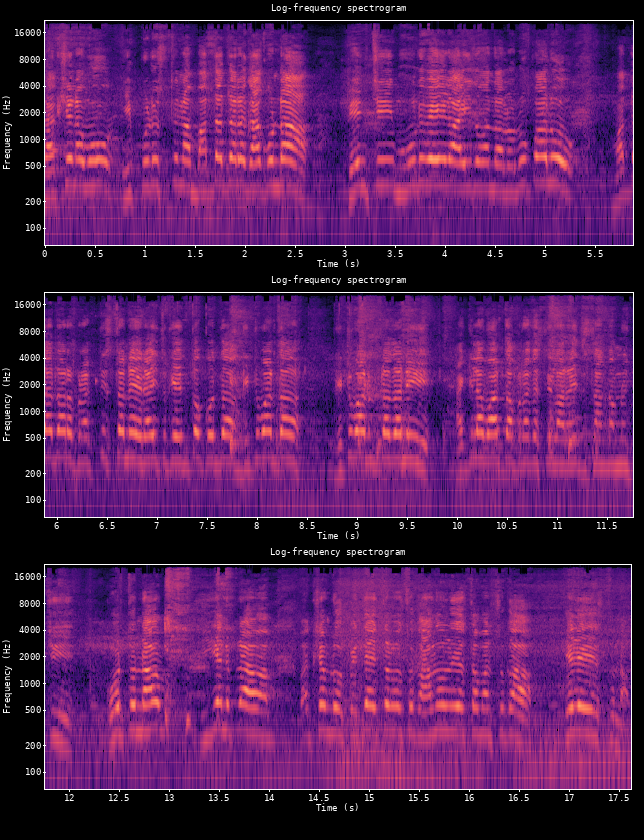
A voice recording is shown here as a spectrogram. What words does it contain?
తక్షణము ఇప్పుడుస్తున్న మద్దతు ధర కాకుండా పెంచి మూడు వేల ఐదు వందల రూపాయలు మద్దతు ధర ప్రకటిస్తేనే రైతుకు ఎంతో కొంత గిట్టుబాటు గిట్టుబాటు ఉంటుందని అఖిల భారత ప్రగతిశీల రైతు సంఘం నుంచి కోరుతున్నాం. ఈయన పక్షంలో పెద్ద ఎత్తున వస్తుగా ఆందోళన చేస్తామని తెలియజేస్తున్నాం.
